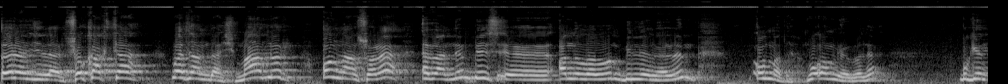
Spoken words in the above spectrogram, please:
öğrenciler sokakta, vatandaş mağdur. Ondan sonra efendim biz eee anılalım, bilinelim. Olmadı. Bu olmuyor böyle. Bugün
